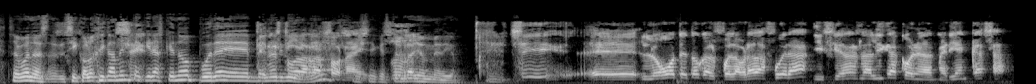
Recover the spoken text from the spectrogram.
Entonces, bueno, psicológicamente, Sí. quieras que no, puede venir Tienes bien. toda la ¿eh? razón ahí. Sí, que esté el. Rayo en medio. Sí, eh, luego te toca el Fuenlabrada afuera y cierras la liga con el Almería en casa.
